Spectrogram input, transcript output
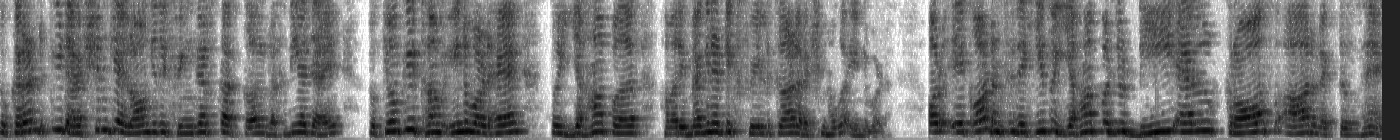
तो करंट की डायरेक्शन के अलोंग यदि फिंगर्स का कर्ल रख दिया जाए तो क्योंकि थम इनवर्ड है तो यहाँ पर हमारी मैग्नेटिक फ़ील्ड का डायरेक्शन होगा इनवर्ड और एक और ढंग से देखिए तो यहाँ पर जो D L cross R vectors हैं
